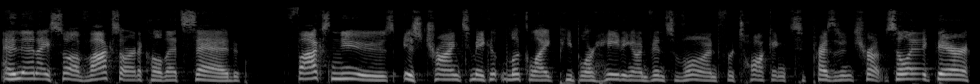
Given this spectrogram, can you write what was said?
and then I saw a Vox article that said. Fox News is trying to make it look like people are hating on Vince Vaughn for talking to President Trump. So like they're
